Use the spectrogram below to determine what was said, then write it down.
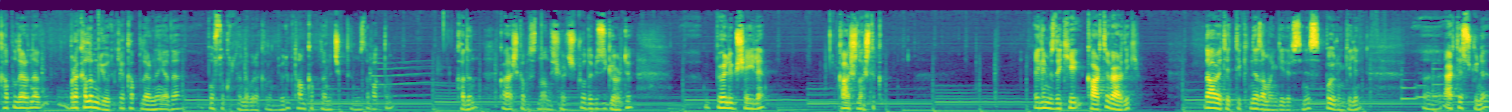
Kapılarına bırakalım diyorduk ya kapılarına ya da posta kutularına bırakalım diyorduk. Tam kapılarına çıktığımızda baktım kadın garaj kapısından dışarı çıkıyor. O da bizi gördü. Böyle bir şeyle karşılaştık. Elimizdeki kartı verdik. Davet ettik. Ne zaman gelirsiniz? Buyurun gelin. Ee, ertesi güne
